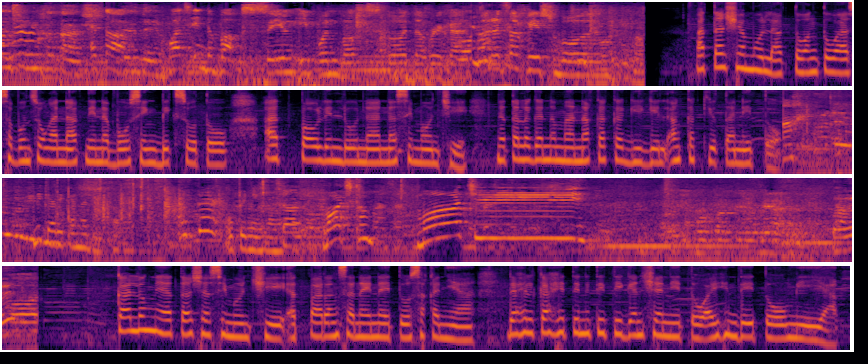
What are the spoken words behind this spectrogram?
launching yung tatas. Ito, what's in the box? Ito yung ipon box ko, Dabber Cat. Para sa fishbowl. Atasha Mulak tuwang-tuwa sa bunsong anak ni Nabusing Big Soto at Pauline Luna na si Monchi na talaga naman nakakagigil ang kakyutan nito. Hindi kari ka na dito. Opening lang. March, come! Mochi! Kalong ni Atasha si Monchi at parang sanay na ito sa kanya dahil kahit tinititigan siya nito ay hindi ito umiyak.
